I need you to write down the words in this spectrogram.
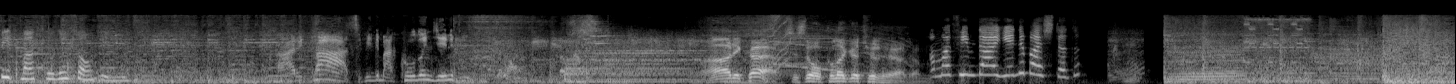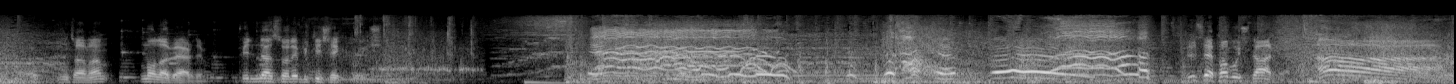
Speed McCool'un son filmi. Harika. Speedy McCool'un yeni filmi. Harika. Sizi okula götürüyorum. Ama film daha yeni başladı. Tamam. Mola verdim. Filmden sonra bitecek bu iş. Size pabuçlar. Aa!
